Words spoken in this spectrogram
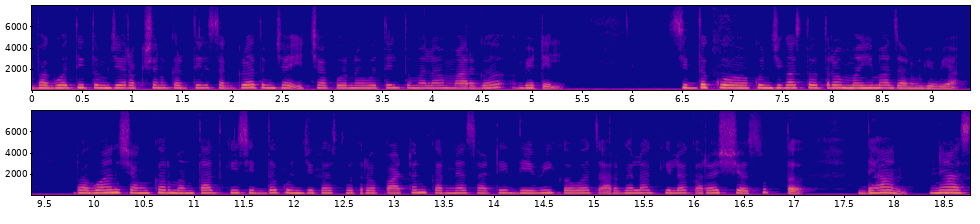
भगवती तुमचे रक्षण करतील सगळ्या तुमच्या इच्छा पूर्ण होतील तुम्हाला मार्ग भेटेल. सिद्ध कु कुंजिका स्तोत्र महिमा जाणून घेऊया. भगवान शंकर म्हणतात की सिद्ध कुंजिका स्तोत्र पाठन करण्यासाठी देवी कवच अर्घला किलक रहस्य सुक्त ध्यान न्यास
